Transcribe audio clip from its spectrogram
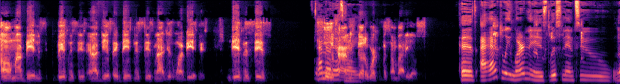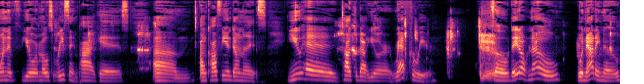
all my business businesses, and I did say businesses, not just one business. Businesses full time right. instead of working for somebody else. Because I actually learned this listening to one of your most recent podcasts um, on Coffee and Donuts. You had talked about your rap career. Yeah. So they don't know. Well, now they know.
